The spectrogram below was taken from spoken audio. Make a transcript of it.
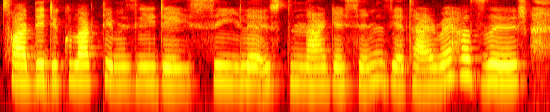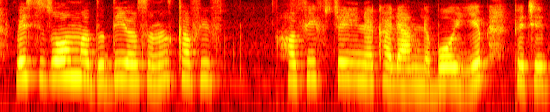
Sadece kulak temizleyicisiyle üstünden geçseniz yeter ve hazır. Ve siz olmadı diyorsanız hafif hafifçe yine kalemle boyayıp peçete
